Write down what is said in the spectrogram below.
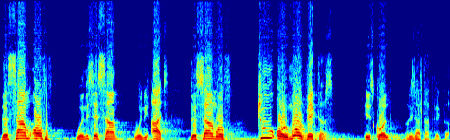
the sum of when you say sum when you add the sum of two or more vectors is called resultant vector.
